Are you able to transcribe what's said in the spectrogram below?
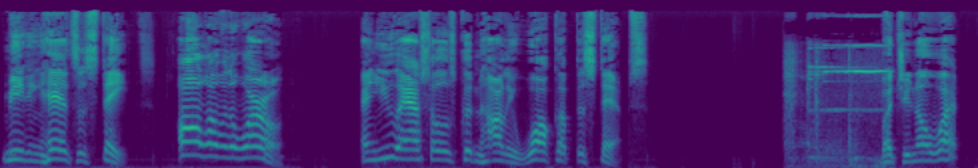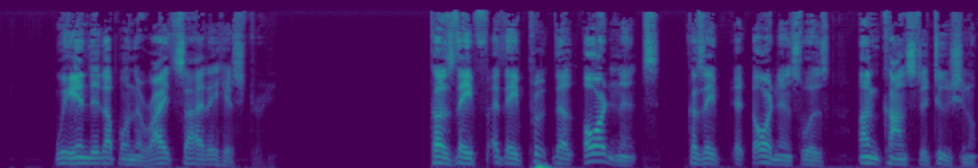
meeting heads of states all over the world, and you assholes couldn't hardly walk up the steps. But you know what? We ended up on the right side of history because they they the ordinance because the ordinance was unconstitutional.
